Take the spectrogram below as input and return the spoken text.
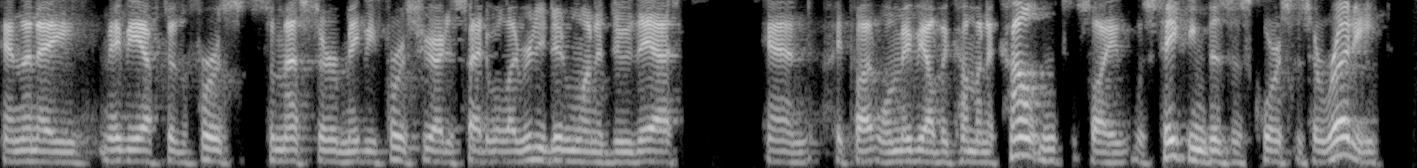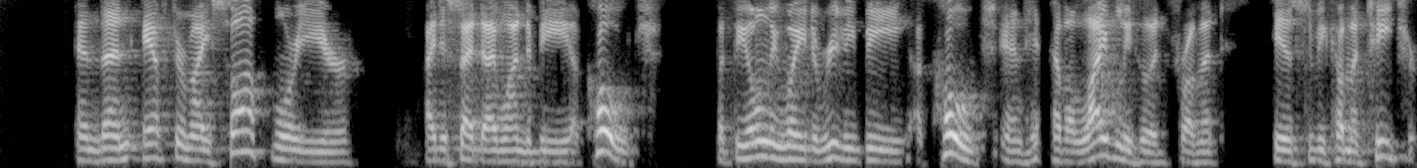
and then I maybe after the first semester, maybe first year, I decided, well, I really didn't want to do that. And I thought, well, maybe I'll become an accountant. So I was taking business courses already. And then after my sophomore year, I decided I wanted to be a coach. But the only way to really be a coach and have a livelihood from it is to become a teacher.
